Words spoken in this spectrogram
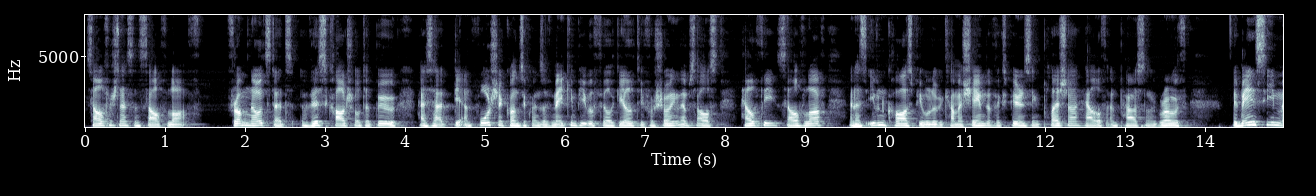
Selfishness and Self Love. Fromm notes that this cultural taboo has had the unfortunate consequence of making people feel guilty for showing themselves healthy self love and has even caused people to become ashamed of experiencing pleasure, health, and personal growth. It may seem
